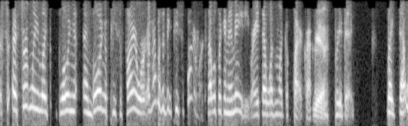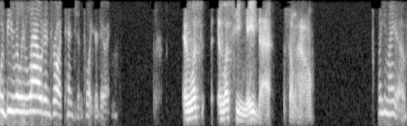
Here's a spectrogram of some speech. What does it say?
Uh, certainly, like blowing and blowing a piece of firework, and that was a big piece of fireworks. That was like an M80, right? That wasn't like a firecracker. Yeah. It was pretty big like that would be really loud and draw attention to what you're doing. Unless unless he made that somehow. Well, he might have.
